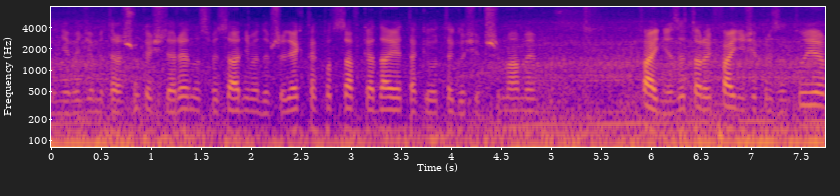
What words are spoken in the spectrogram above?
No nie będziemy teraz szukać terenu specjalnie, będę przed jak tak podstawka daje, tak tego się trzymamy. Fajnie, Zetorek fajnie się prezentuje.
